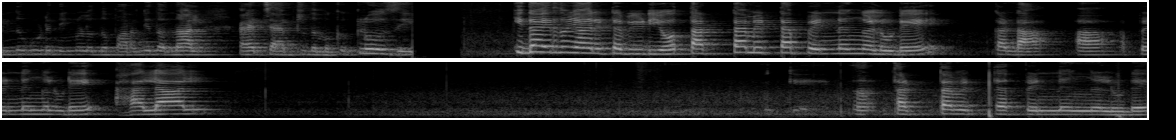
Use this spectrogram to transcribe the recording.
എന്നുകൂടി നിങ്ങളൊന്ന് പറഞ്ഞു തന്നാൽ ആ ചാപ്റ്റർ നമുക്ക് ക്ലോസ് ചെയ്യും. ഇതായിരുന്നു ഞാനിട്ട വീഡിയോ തട്ടമിട്ട പെണ്ണുങ്ങളുടെ കണ്ട ആ പെണ്ണുങ്ങളുടെ ഹലാൽ. തട്ടമിട്ട പെണ്ണുങ്ങളുടെ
